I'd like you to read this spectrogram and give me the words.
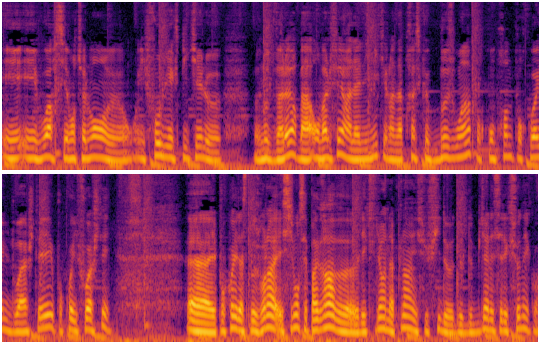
Et, voir si éventuellement il faut lui expliquer le, notre valeur, bah, on va le faire à la limite, il en a presque besoin pour comprendre pourquoi il doit acheter et pourquoi il faut acheter. Et pourquoi il a ce besoin-là. Et sinon, c'est pas grave, les clients, il y en a plein, il suffit de bien les sélectionner. quoi.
